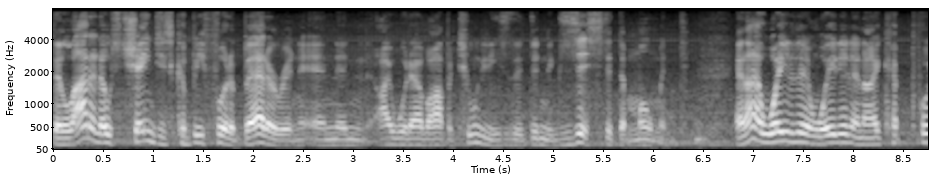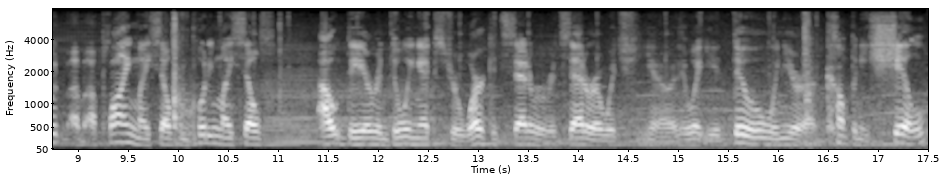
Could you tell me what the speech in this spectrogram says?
that a lot of those changes could be for the better and, and then I would have opportunities that didn't exist at the moment. And I waited and waited and I kept put, applying myself and putting myself out there and doing extra work, etc., etc., which, you know, is what you do when you're a company shill.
